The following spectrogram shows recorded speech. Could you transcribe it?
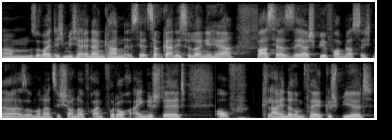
Ähm, soweit ich mich erinnern kann, ist jetzt noch gar nicht so lange her, war es ja sehr spielformlastig. Ne? Also man hat sich schon auf Frankfurt auch eingestellt, auf kleinerem Feld gespielt,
